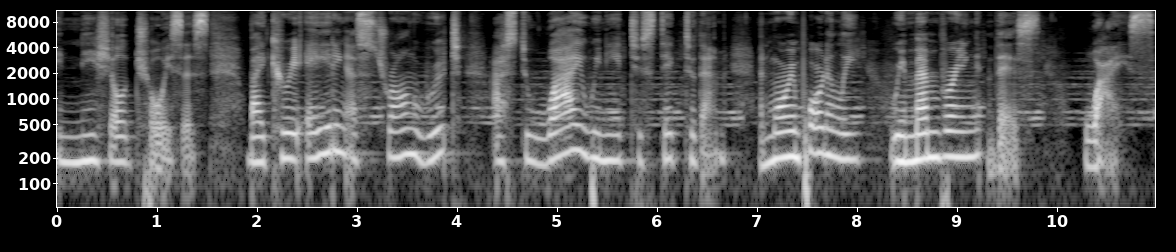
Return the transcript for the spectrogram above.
initial choices by creating a strong root as to why we need to stick to them. And more importantly, remembering this whys.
